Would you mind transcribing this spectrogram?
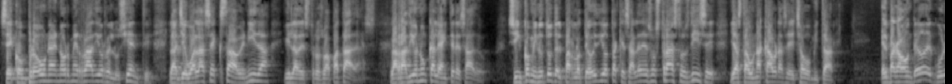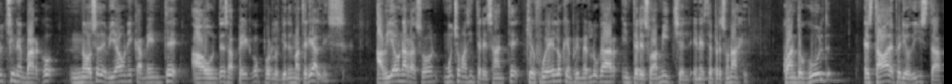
Se compró una enorme radio reluciente, la llevó a la Sexta Avenida y la destrozó a patadas. La radio nunca le ha interesado. Cinco minutos del parloteo idiota que sale de esos trastos, dice, y hasta una cabra se echa a vomitar. El vagabondeo de Gould, sin embargo, no se debía únicamente a un desapego por los bienes materiales. Había una razón mucho más interesante que fue lo que en primer lugar interesó a Mitchell en este personaje. Cuando Gould estaba de periodista,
